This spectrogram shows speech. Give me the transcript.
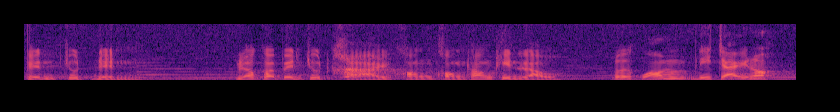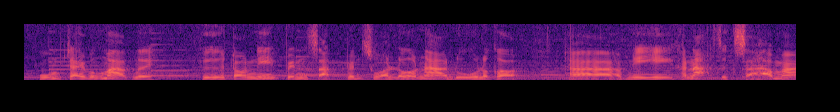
เป็นจุดเด่น แล้วก็เป็นจุดขายของของท้องถิ่นเรา ด้วยความดีใจเนาะภูมิใจมาก ๆ เลย คือตอนนี้เป็นสัตว์เป็นสวนแล้วก็น่าดูแล้วก็ถ้ามีคณะศึกษามา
